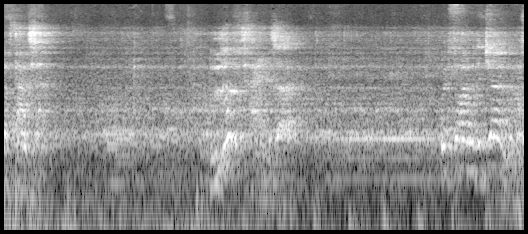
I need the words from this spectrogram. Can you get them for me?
Lufthansa. Lufthansa? We're flying with the Germans.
